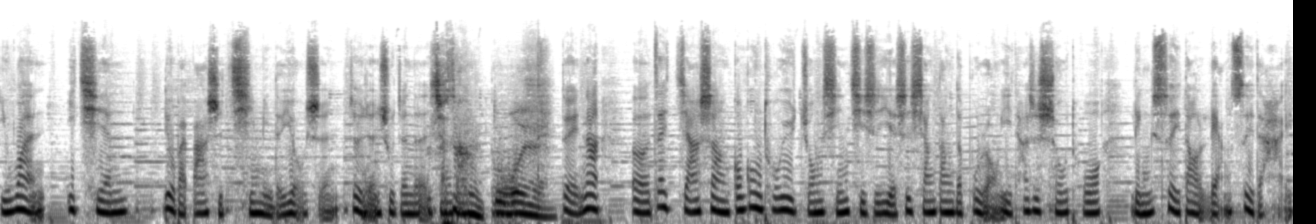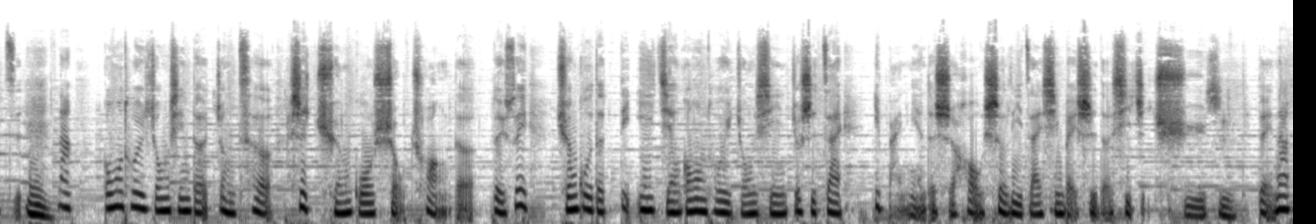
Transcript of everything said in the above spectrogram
一万一千六百八十七名的幼生，这人数真的相当很多哎。对，那呃，再加上公共托育中心，其实也是相当的不容易，它是收托零岁到两岁的孩子。嗯，那。公共托育中心的政策是全国首创的，对，所以全国的第一间公共托育中心就是在一百年的时候设立在新北市的汐止区。是对，那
